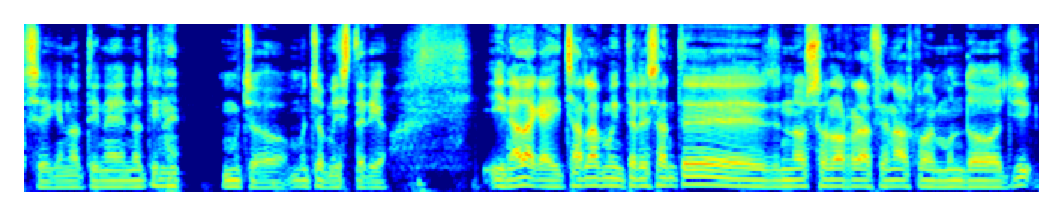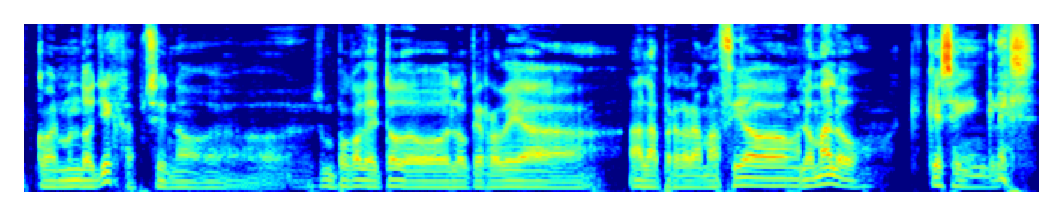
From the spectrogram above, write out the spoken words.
Sí, que no tiene, no tiene mucho, mucho misterio. Y nada, que hay charlas muy interesantes, no solo relacionados con el mundo con el mundo GitHub, sino eh, es un poco de todo lo que rodea a la programación. Lo malo, que es en inglés.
